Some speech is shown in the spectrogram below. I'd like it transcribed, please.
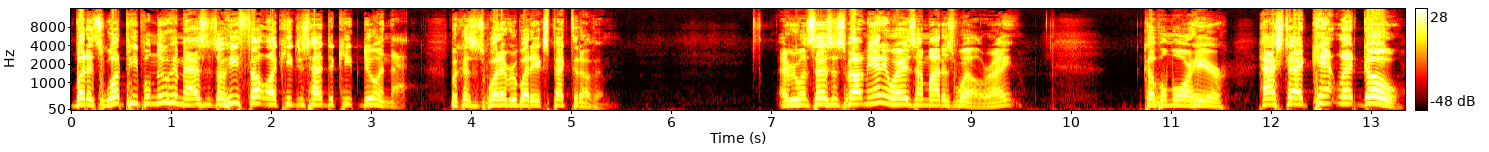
but it's what people knew him as, and so he felt like he just had to keep doing that because it's what everybody expected of him. Everyone says it's about me anyways, I might as well, right? A couple more here. Hashtag can't let go.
